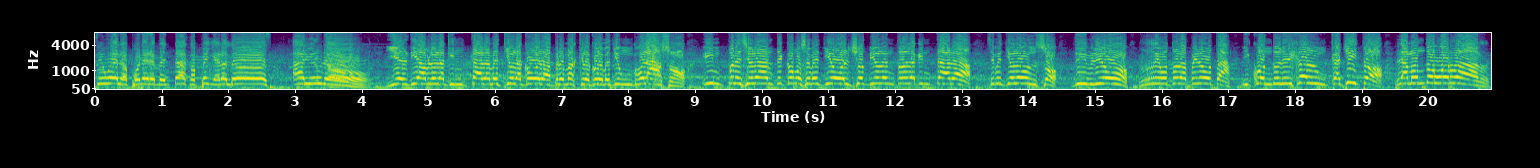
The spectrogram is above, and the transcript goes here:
se vuelve a poner en ventaja. Peñarol 2, Albion 1. Y el Diablo La Quintana metió la cola, pero más que la cola metió un golazo. Impresionante cómo se metió el shot violento de La Quintana. Se metió Alonso, driblió, rebotó la pelota y cuando le dejaron un cachito, la mandó a guardar.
